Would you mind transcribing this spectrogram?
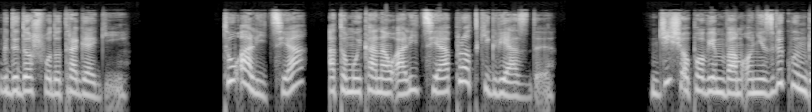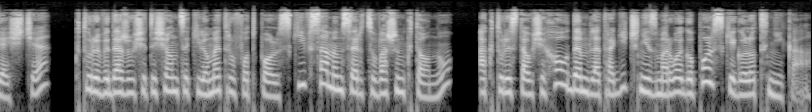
gdy doszło do tragedii. Tu Alicja, a to mój kanał Alicja Plotki Gwiazdy. Dziś opowiem Wam o niezwykłym geście, który wydarzył się tysiące kilometrów od Polski w samym sercu Waszyngtonu, a który stał się hołdem dla tragicznie zmarłego polskiego lotnika.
